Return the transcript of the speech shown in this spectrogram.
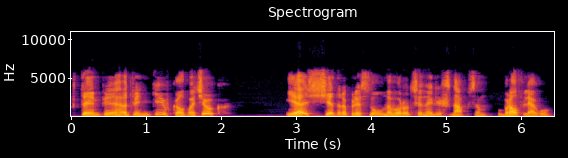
В темпе, отвинтив колпачок, я щедро плеснул на ворот шинели шнапсом, убрал флягу.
